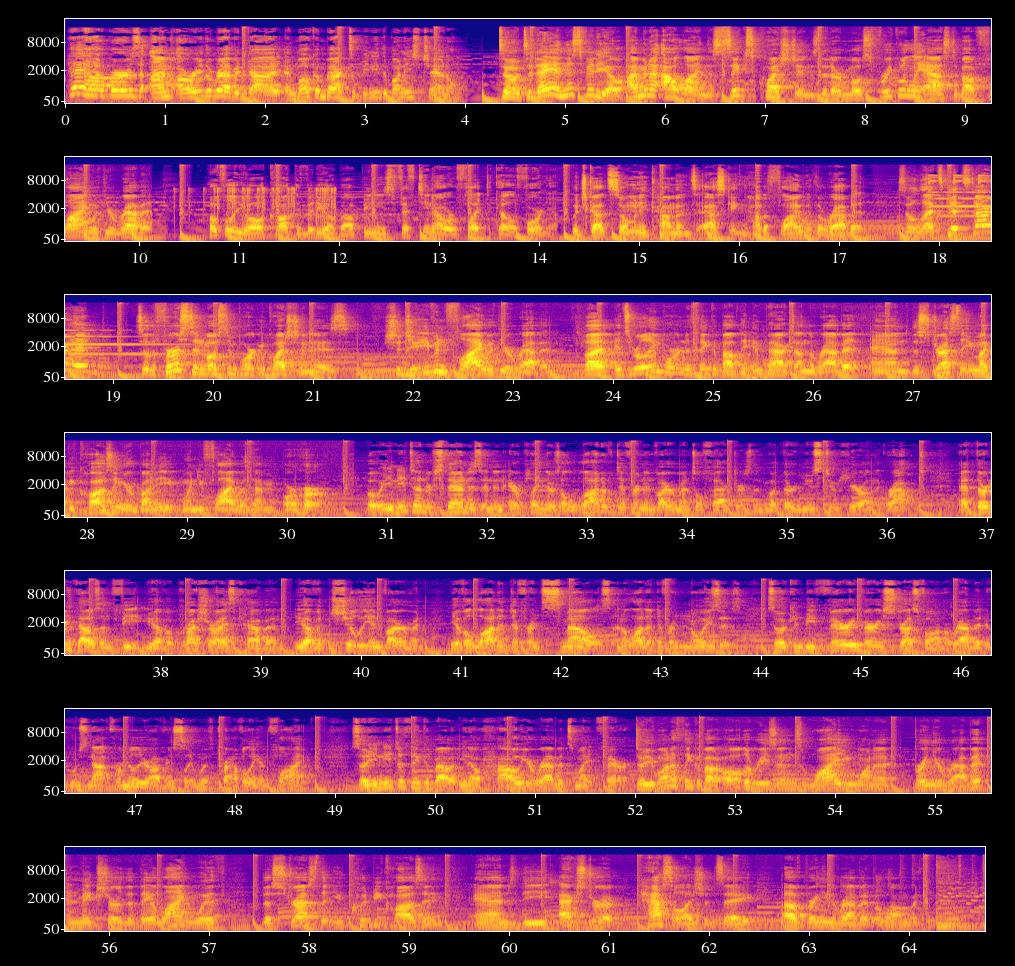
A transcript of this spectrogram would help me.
Hey hoppers, I'm Ari the Rabbit Guy and welcome back to Bini the Bunny's channel. So today in this video, I'm gonna outline the six questions that are most frequently asked about flying with your rabbit. Hopefully you all caught the video about Bini's 15 hour flight to California, which got so many comments asking how to fly with a rabbit. So let's get started! So the first and most important question is, should you even fly with your rabbit? But it's really important to think about the impact on the rabbit and the stress that you might be causing your bunny when you fly with him or her. But what you need to understand is in an airplane there's a lot of different environmental factors than what they're used to here on the ground. At 30,000 feet, you have a pressurized cabin, you have a chilly environment, you have a lot of different smells and a lot of different noises. So it can be very, very stressful on a rabbit who's not familiar, obviously, with traveling and flying. So you need to think about, you know, how your rabbits might fare. So you wanna think about all the reasons why you wanna bring your rabbit and make sure that they align with the stress that you could be causing and the extra hassle, I should say, of bringing the rabbit along with you.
